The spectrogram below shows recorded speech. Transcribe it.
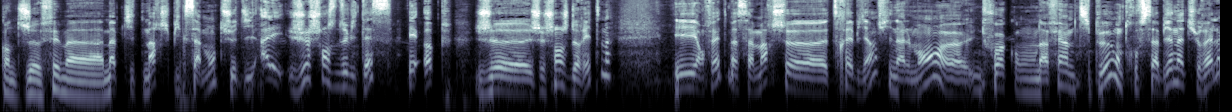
quand je fais ma, ma petite marche, puis que ça monte, je dis allez, je change de vitesse et hop, je, je change de rythme. Et en fait, bah, ça marche euh, très bien finalement. Euh, une fois qu'on a fait un petit peu, on trouve ça bien naturel,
